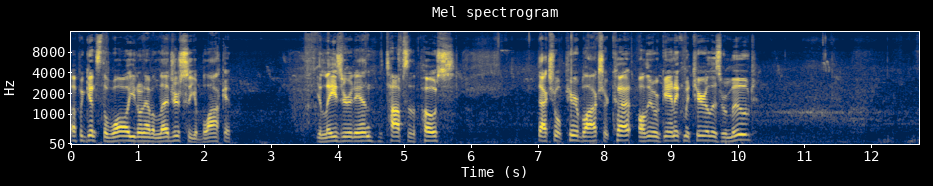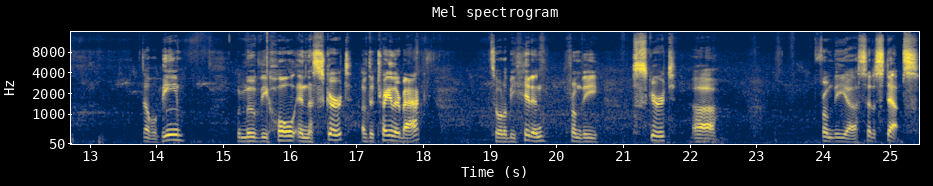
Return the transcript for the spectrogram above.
up against the wall. You don't have a ledger, so you block it. You laser it in the tops of the posts. The actual pier blocks are cut. All the organic material is removed. Double beam. We move the hole in the skirt of the trailer back so it'll be hidden from the skirt uh, from the uh, set of steps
